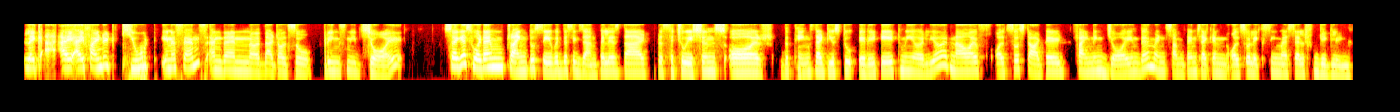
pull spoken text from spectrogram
like I, I find it cute in a sense. And then uh, that also brings me joy so, I guess what I'm trying to say with this example is that the situations or the things that used to irritate me earlier, now I've also started finding joy in them. And sometimes I can also like see myself giggling.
